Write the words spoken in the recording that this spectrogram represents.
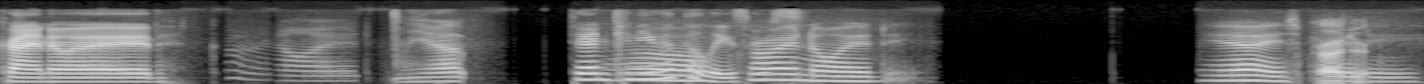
Crinoid. Crinoid. Yep. Dan, can you hit the Oh, lasers? Crinoid. Yeah, he's Roger. pretty.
